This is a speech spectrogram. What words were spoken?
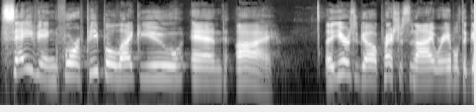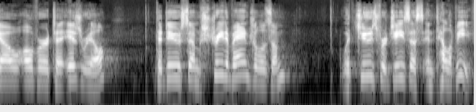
saving for people like you and I. Uh, years ago, Precious and I were able to go over to Israel to do some street evangelism with Jews for Jesus in Tel Aviv.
